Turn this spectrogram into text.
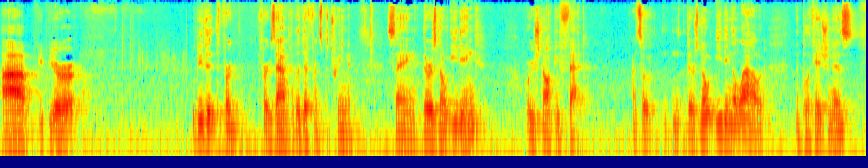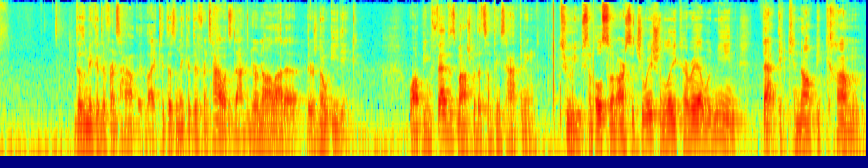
uh, you're be the, for for example the difference between saying there is no eating or you should not be fed. And so there's no eating allowed. The implication is it doesn't make a difference how like it doesn't make a difference how it's done. You're not allowed to. There's no eating. While being fed is mashma that something's happening to you. Some, also in our situation, lo would mean that it cannot become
